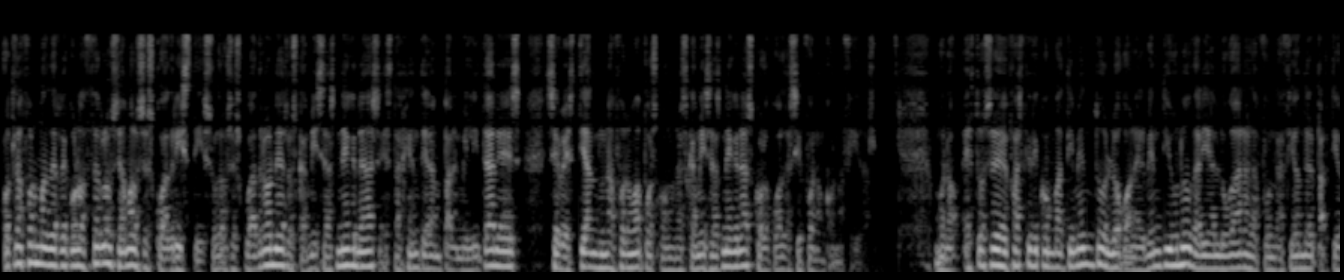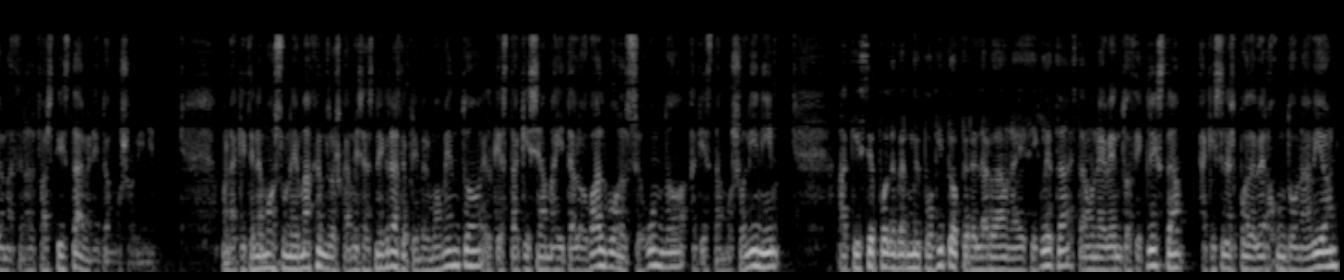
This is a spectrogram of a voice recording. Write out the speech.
otra forma de reconocerlos se llama los escuadristis, son los escuadrones, los camisas negras, esta gente eran paramilitares, se vestían de una forma pues con unas camisas negras, con lo cual así fueron conocidos. Bueno, estos eh, fascis de combatimiento luego en el 21 darían lugar a la fundación del Partido Nacional Fascista de Benito Mussolini. Bueno, aquí tenemos una imagen de los camisas negras de primer momento, el que está aquí se llama Italo Balbo, el segundo, aquí está Mussolini, aquí se puede ver muy poquito, pero él ha dado una bicicleta, está en un evento ciclista, aquí se les puede ver junto a un avión,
